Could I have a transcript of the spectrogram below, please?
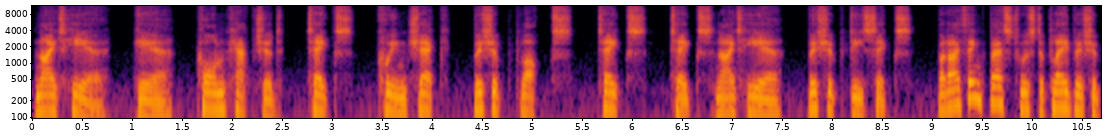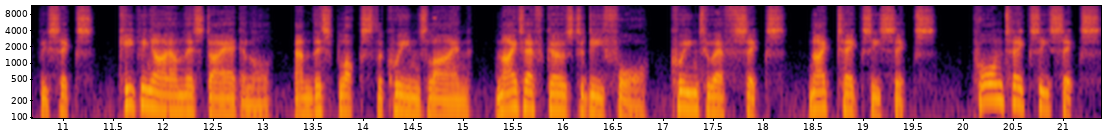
knight here, here, pawn captured, takes, queen check, bishop blocks, takes, takes knight here, bishop d6, but I think best was to play bishop b6, keeping eye on this diagonal, and this blocks the queen's line, knight f goes to d4, queen to f6, knight takes e6, pawn takes e6,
